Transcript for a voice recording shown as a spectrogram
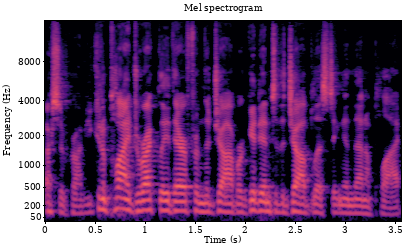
or subscribe. You can apply directly there from the job or get into the job listing and then apply.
